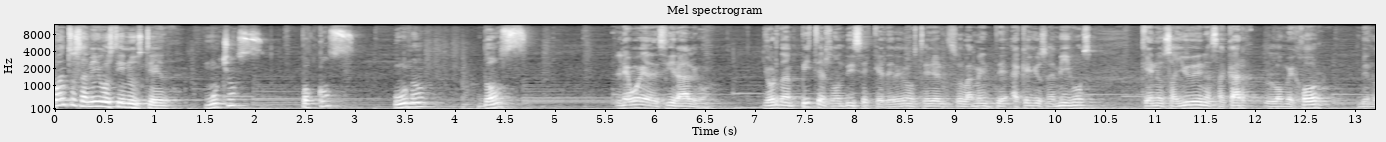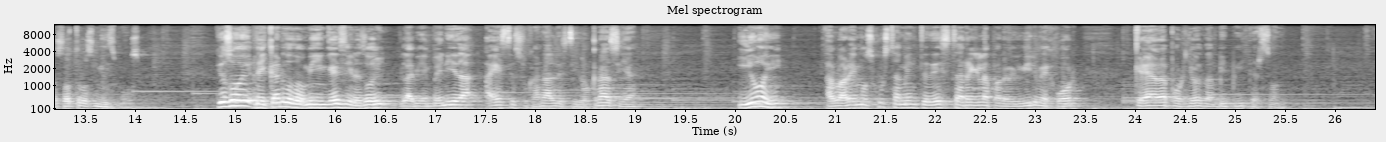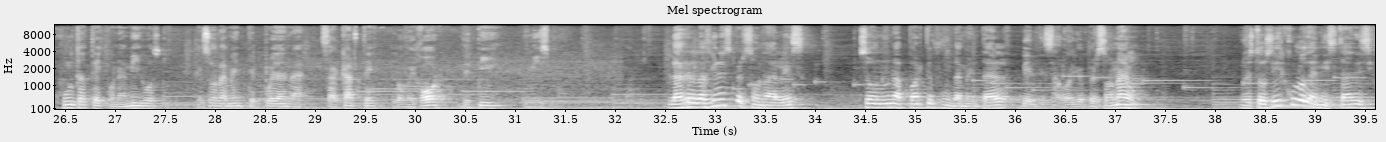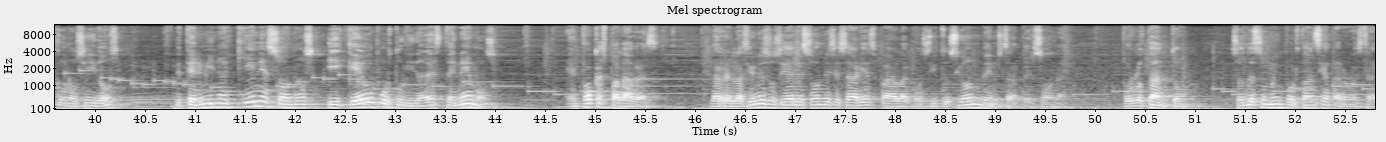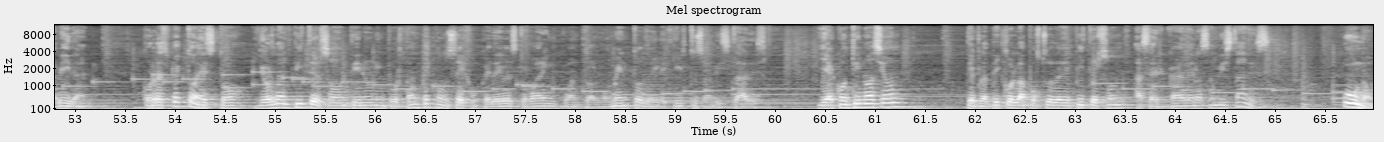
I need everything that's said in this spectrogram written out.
¿Cuántos amigos tiene usted? ¿Muchos? ¿Pocos? ¿Uno? ¿Dos? Le voy a decir algo. Jordan Peterson dice que debemos tener solamente aquellos amigos que nos ayuden a sacar lo mejor de nosotros mismos. Yo soy Ricardo Domínguez y les doy la bienvenida a este su canal de Estilocracia. Y hoy hablaremos justamente de esta regla para vivir mejor creada por Jordan B. Peterson. Júntate con amigos que solamente puedan sacarte lo mejor de ti mismo. Las relaciones personales son una parte fundamental del desarrollo personal. Nuestro círculo de amistades y conocidos determina quiénes somos y qué oportunidades tenemos. En pocas palabras, las relaciones sociales son necesarias para la constitución de nuestra persona. Por lo tanto, son de suma importancia para nuestra vida con respecto a esto, Jordan Peterson tiene un importante consejo que debes tomar en cuanto al momento de elegir tus amistades. Y a continuación, te platico la postura de Peterson acerca de las amistades. 1.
